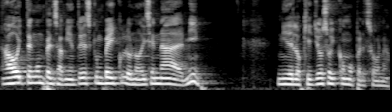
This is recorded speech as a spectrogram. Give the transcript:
a hoy tengo un pensamiento y es que un vehículo no dice nada de mí, ni de lo que yo soy como persona.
